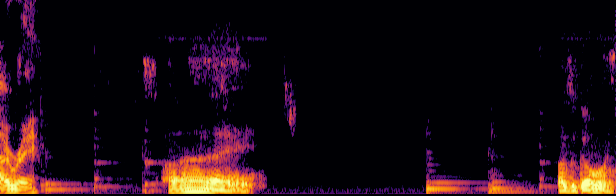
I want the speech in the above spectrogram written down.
Hi, Ray. Hi. How's it going?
